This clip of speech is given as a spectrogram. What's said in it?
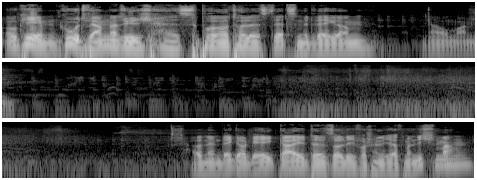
Okay, gut, wir haben natürlich äh, super tolle Stats mit Vega. Oh Mann. Also einen Vega Guide sollte ich wahrscheinlich erstmal nicht machen.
